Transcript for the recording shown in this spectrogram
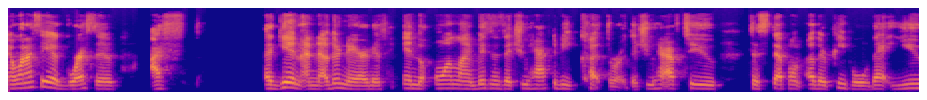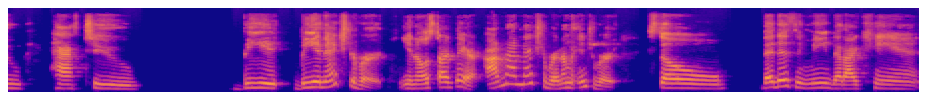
And when I say aggressive, I again another narrative in the online business that you have to be cutthroat, that you have to to step on other people, that you have to be be an extrovert. You know, start there. I'm not an extrovert. I'm an introvert. So that doesn't mean that I can't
